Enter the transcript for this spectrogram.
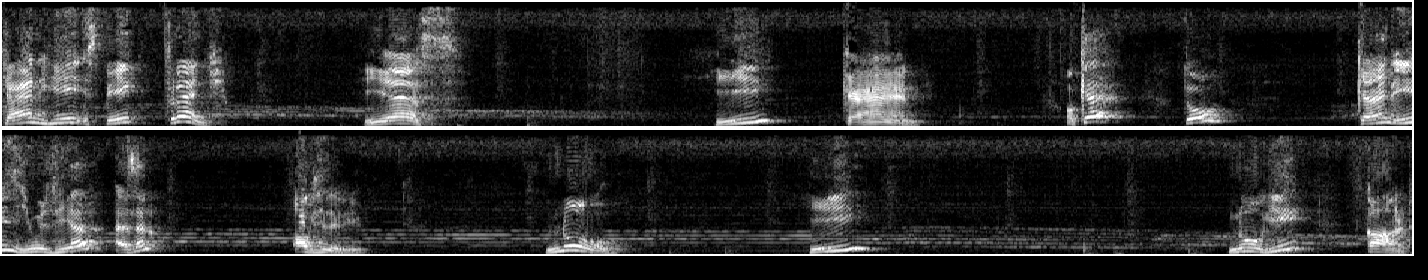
Can he speak french? Yes he can okay so can is used here as an auxiliary No. He no he can't.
